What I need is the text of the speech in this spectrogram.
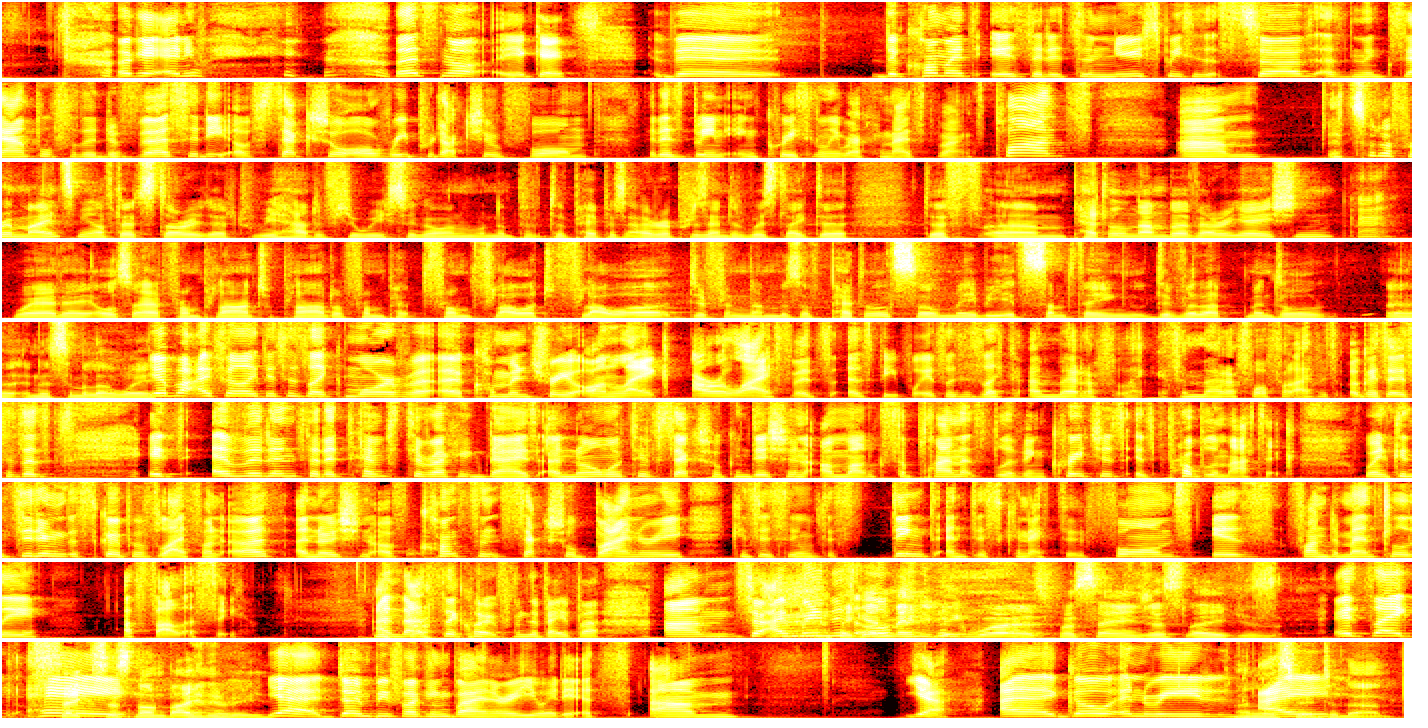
Okay anyway let's not okay the the comment is that it's a new species that serves as an example for the diversity of sexual or reproductive form that has been increasingly recognized amongst plants um, It sort of reminds me of that story that we had a few weeks ago in one of the- the papers I represented with, like the the f- um, petal number variation, Mm. where they also had from plant to plant or from pe- from flower to flower different numbers of petals. So maybe it's something developmental uh, in a similar way. yeah but i feel like this is like more of a, a commentary on like our life as, as people. It's this is like a metaphor like it's a metaphor for life. It's, okay so it says it's evidence that attempts to recognize a normative sexual condition amongst the planet's living creatures is problematic. When considering the scope of life on earth a notion of constant sexual binary consisting of distinct and disconnected forms is fundamentally a fallacy. And that's the quote from the paper. Um, so i'm reading this Again, all many big words for saying just like is- it's like hey sex is non-binary. yeah, don't be fucking binary, you idiots. Um, yeah, I go and read. Unless I, you're that.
